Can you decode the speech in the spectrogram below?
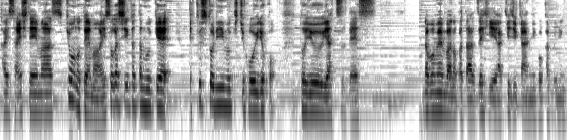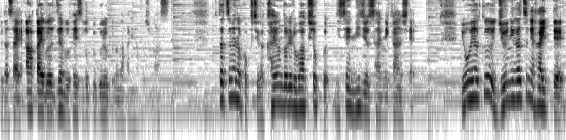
開催しています。今日のテーマは忙しい方向けエクストリーム基地法医旅行というやつです。ラボメンバーの方、ぜひ空き時間にご確認ください。アーカイブ全部 Facebook グループの中に残します。二つ目の告知が開運ドリルワークショップ2023に関して。ようやく12月に入って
